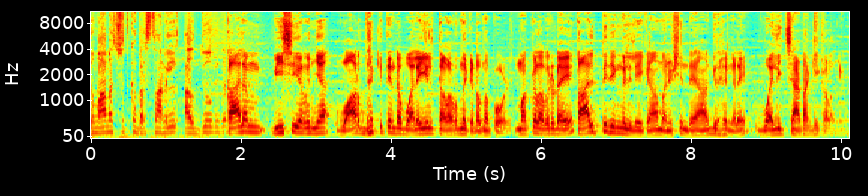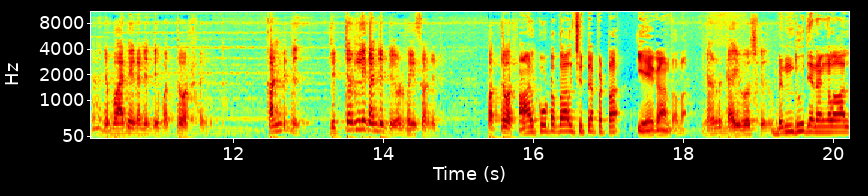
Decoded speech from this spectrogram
ജുമാ മസ്ജിദ് ഖബർസ്ഥാനിൽ ഔദ്യോഗിക കാലം വീശിയെറിഞ്ഞ വാർദ്ധക്യത്തിന്റെ വലയിൽ തളർന്നു കിടന്നപ്പോൾ മക്കൾ അവരുടെ താല്പര്യങ്ങളിലേക്ക് ആ മനുഷ്യന്റെ ആഗ്രഹങ്ങളെ വലിച്ചടക്കി കളഞ്ഞു എന്റെ ഭാര്യയെ കണ്ടിട്ട് പത്ത് വർഷമായി. കണ്ടിട്ട് ലിറ്ററലി കണ്ടിട്ട് ഒരു ഫേസ് കണ്ടിട്ട്. പത്ത് വർഷം. ആൾക്കൂട്ടത്താൽ ചുറ്റപ്പെട്ട ഏകാന്തത. ഞങ്ങൾ ഡൈവേഴ്സ് ചെയ്തു. ബന്ധുജനങ്ങളാൽ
